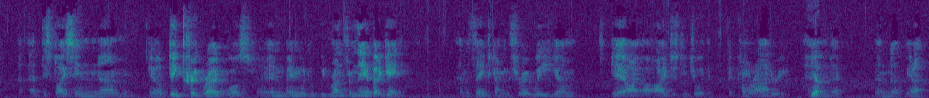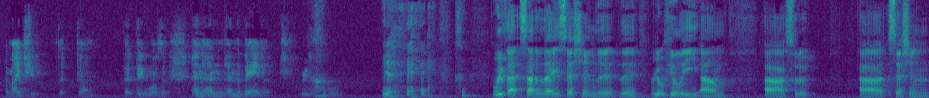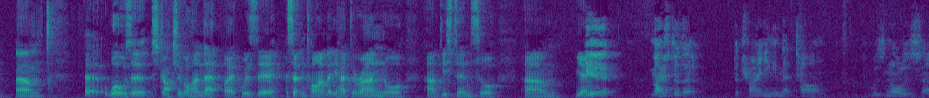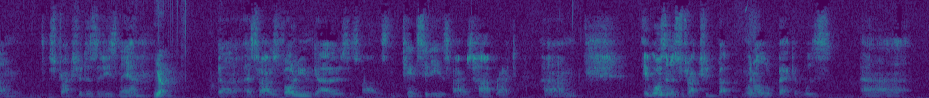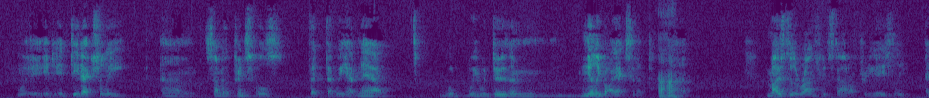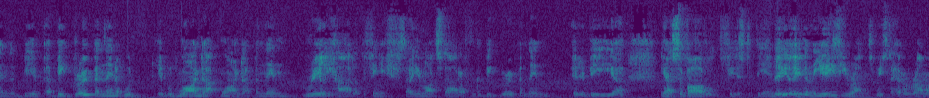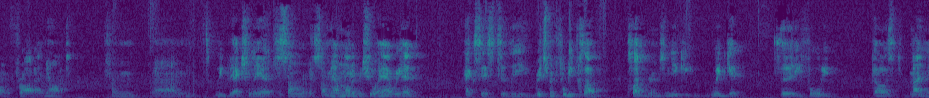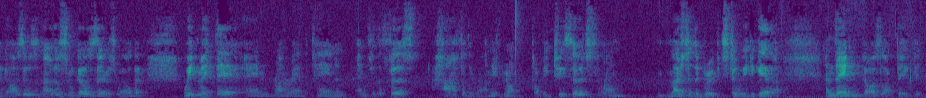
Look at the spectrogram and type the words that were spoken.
at this place in um, you know Deep Creek Road it was, and and we'd, we'd run from there. But again, and the themes coming through, we um, yeah, I, I just enjoyed the, the camaraderie. And, Yep. uh, and uh, you know the mateship that um, that there was, and and and the banter, really important. Yeah. With that Saturday session, the the real hilly um, uh, sort of uh, session, um, uh, what was the structure behind that? Like, was there a certain time that you had to run, or uh, distance, or um, yeah, Yeah, most of the the training in that time was not as um, structured as it is now. yep, Uh, as far as volume goes, as far as intensity, as far as heart rate, um, it wasn't as structured. But when I look back, it was uh, it, it did actually um, some of the principles that, that we have now would we would do them nearly by accident. Uh-huh. most of the runs would start off pretty easily, and there'd be a, a big group, and then it would it would wind up, wind up, and then really hard at the finish. So you might start off with a big group, and then it'd be uh, you know survival of the fittest at the end. Even the easy runs, we used to have a run on a Friday night from. Um, we actually had for some somehow I'm not even sure how we had access to the Richmond Footy Club club rooms, and you, we'd get 30, 40 guys, mainly guys. There was no, there was some girls there as well, but we'd meet there and run around the tan. And, and for the first half of the run, if not probably two thirds of the run, most of the group would still be together. And then guys like Dee could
